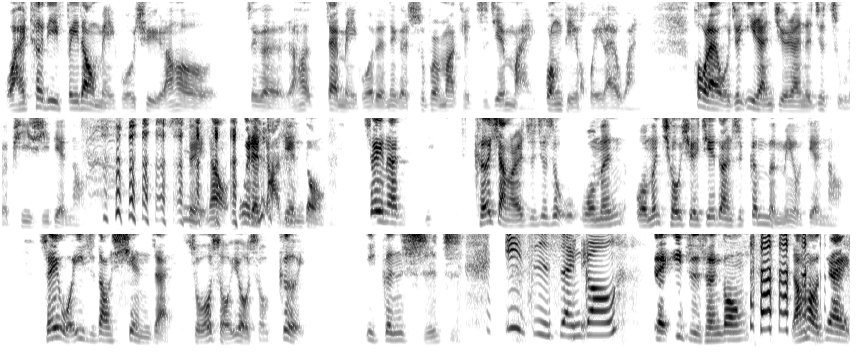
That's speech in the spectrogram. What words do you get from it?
我还特地飞到美国去，然后这个，然后在美国的那个 supermarket 直接买光碟回来玩。后来我就毅然决然的就组了 PC 电脑。是 对，那为了打电动，所以呢，可想而知，就是我们我们求学阶段是根本没有电脑，所以我一直到现在，左手右手各一根食指，一指神功，对，一指成功，然后再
